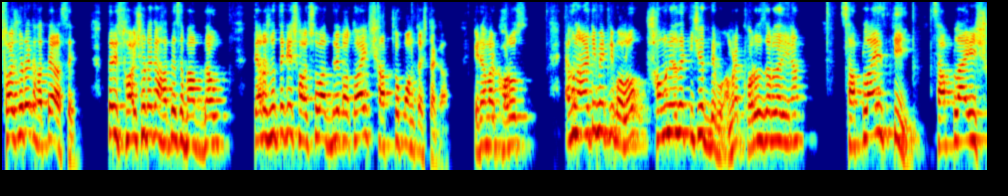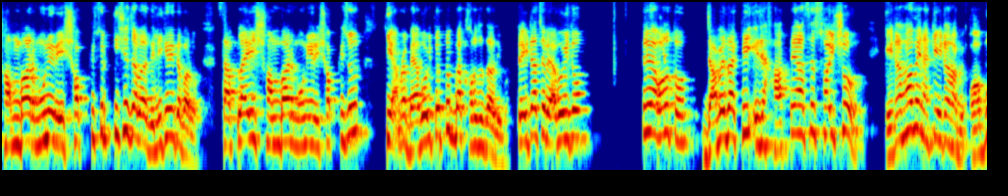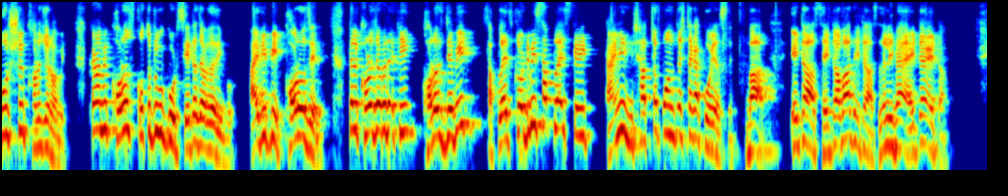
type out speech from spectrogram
ছয়শো টাকা হাতে আছে। তাহলে ছয়শো টাকা হাতে আছে, বাদ দাও। তেরোশো থেকে ছয়শো বাদ দিলে কত হয়? সাতশো পঞ্চাশ টাকা। এটা আমার খরচ। এখন আলটিমেটলি বলো সমন্বয় কিসের দেবো? আমরা খরচ যাবে দিই না। সাপ্লাইজ কি? সাপ্লাই সম্বার মনের এই সবকিছুর কিসে যাবে দিই? লিখে দিতে পারো। সাপ্লাই সম্বার মনের এই সবকিছুর কি আমরা ব্যবহৃত টুক বা খরচ দেওয়া দিব? তাহলে এটা হচ্ছে ব্যবহৃত। তাহলে বলো তো জাবেদা কি? এই যে হাতে আছে ছয়শো, এটার হবে নাকি এটার হবে? অবশ্যই খরচের হবে। কারণ আমি খরচ কতটুকু করছি এটা জাবেদা দিব আই রিপিট খরচের। তাহলে খরচ যাবে কি? খরচ debit supplies credit debit supplies credit I mean সাতশো পঞ্চাশ টাকা কই আছে? বাদ। এটা আছে, এটা বাদ, এটা আছে। তাহলে ভাই এটা এটা।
